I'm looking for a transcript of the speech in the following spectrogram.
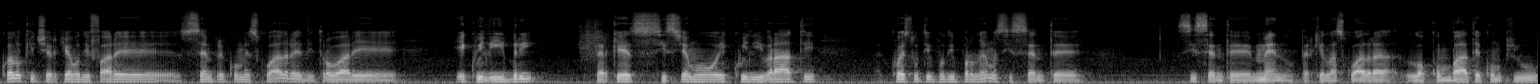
Quello che cerchiamo di fare sempre come squadra è di trovare equilibri, perché se siamo equilibrati questo tipo di problema si sente si sente meno perché la squadra lo combatte con più,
